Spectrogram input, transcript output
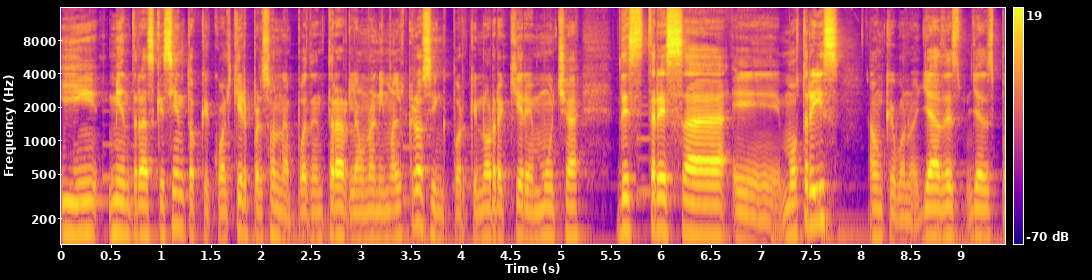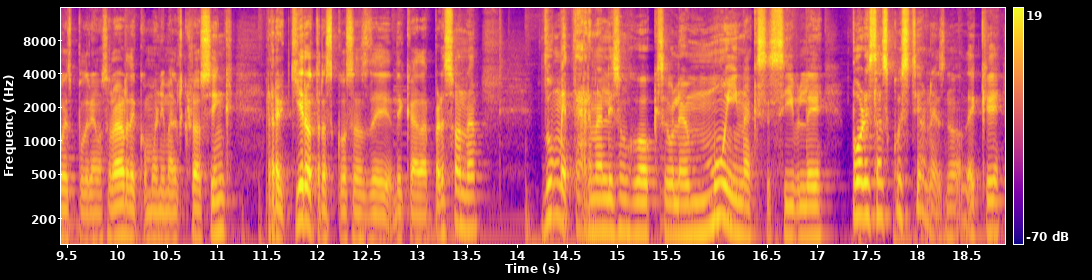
y mientras que siento que cualquier persona puede entrarle a un Animal Crossing porque no requiere mucha destreza eh, motriz, aunque bueno, ya, ya después podríamos hablar de cómo Animal Crossing requiere otras cosas de, de cada persona. Doom Eternal es un juego que se vuelve muy inaccesible por esas cuestiones, ¿no? De que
